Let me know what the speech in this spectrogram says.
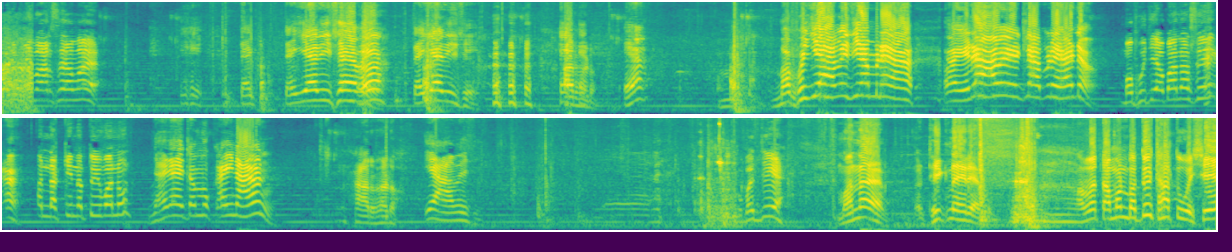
કેટલી વાર છે હવે. તૈયારી છે હવે. તૈયારી છે. હાર હેડો. હે? મફુજી આવે છે હમણાં? એરા આવે એટલે આપણે હેડ. મફુજી આબાના છે? નક્કી નતું ઈવાનું ના ના તો હું કઈ ના. આવ્યો સારું હેડો એ આવે છે. ભૂપતજી મને ઠીક નહીં રહે. હવે તમને બધું થતું હશે.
